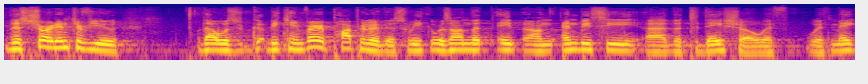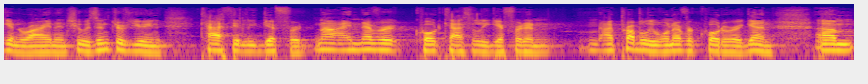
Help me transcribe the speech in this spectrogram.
this short interview that was became very popular this week. It was on the on NBC, uh, the Today Show with with Megan Ryan, and she was interviewing Kathie Lee Gifford. Now, I never quote Kathie Lee Gifford, and I probably won't ever quote her again. Um,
